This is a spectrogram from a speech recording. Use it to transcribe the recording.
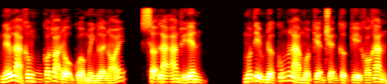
nếu là không có tọa độ của mình lời nói, sợ là an thủy yên. Muốn tìm được cũng là một kiện chuyện cực kỳ khó khăn.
